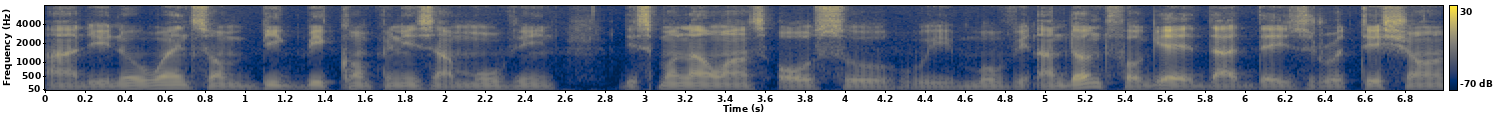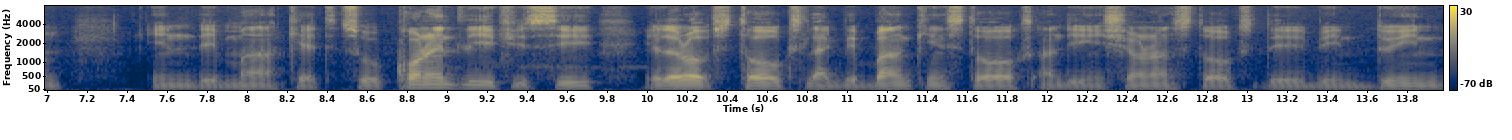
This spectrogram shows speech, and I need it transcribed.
and you know when some big big companies are moving the smaller ones also will move in. and don't forget that there is rotation in the market. So currently if you see a lot of stocks like the banking stocks and the insurance stocks they've been doing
